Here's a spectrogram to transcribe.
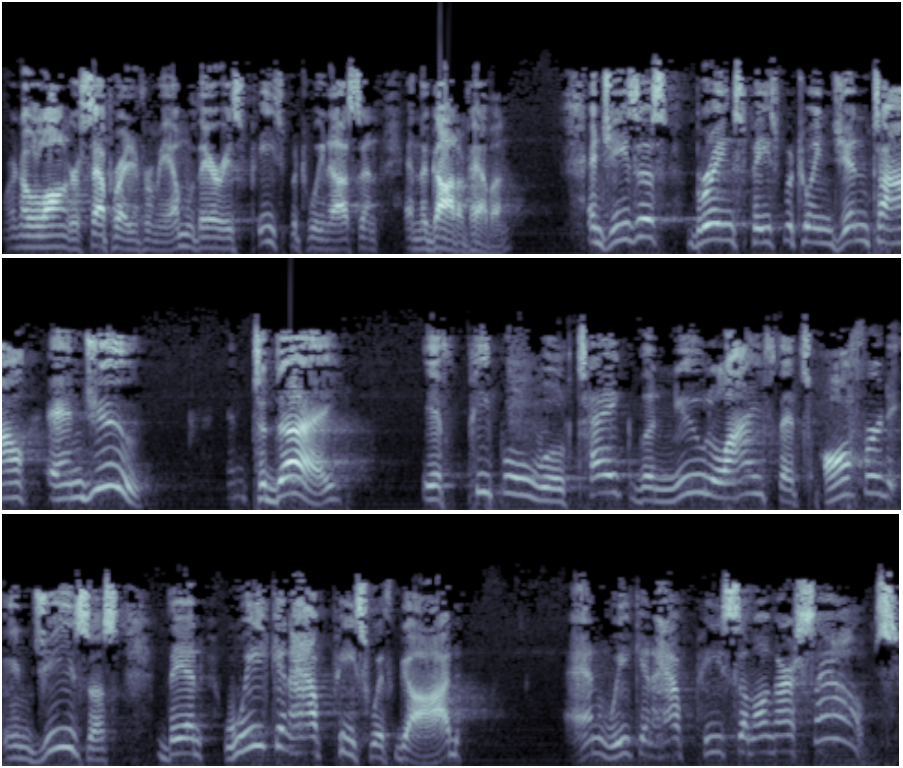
We're no longer separated from Him. There is peace between us and, and the God of heaven. And Jesus brings peace between Gentile and Jew. And today, if people will take the new life that's offered in Jesus, then we can have peace with God and we can have peace among ourselves.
